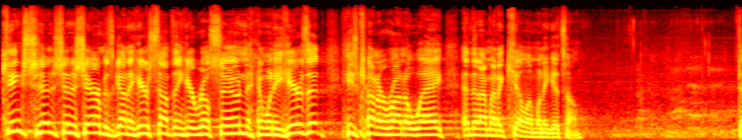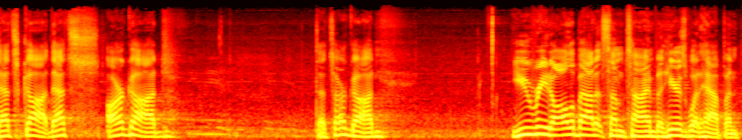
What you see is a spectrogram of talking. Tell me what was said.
King Sennacherib is going to hear something here real soon, and when he hears it, he's going to run away, and then I'm going to kill him when he gets home. That's God. That's our God. That's our God. You read all about it sometime, but here's what happened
